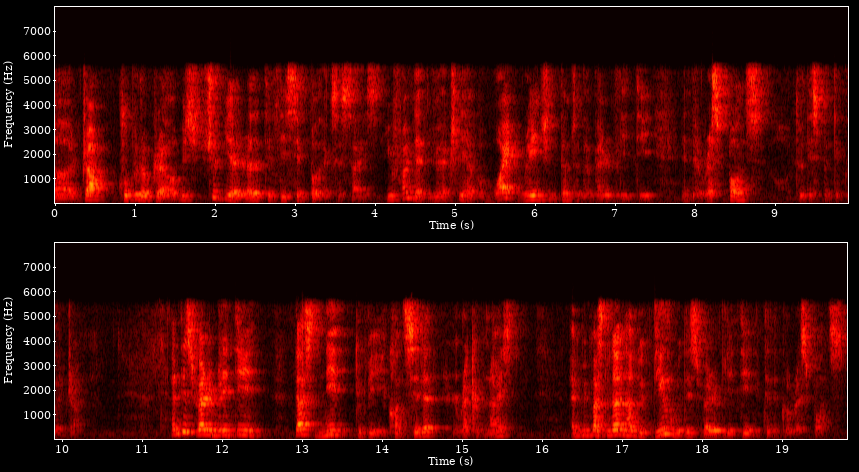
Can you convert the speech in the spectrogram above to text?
uh, drug clopidogrel, which should be a relatively simple exercise, you find that you actually have a wide range in terms of the variability in the response to this particular drug. And this variability does need to be considered and recognized, and we must learn how to deal with this variability in the clinical response.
